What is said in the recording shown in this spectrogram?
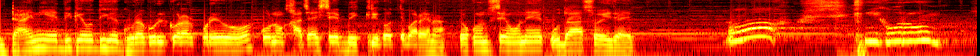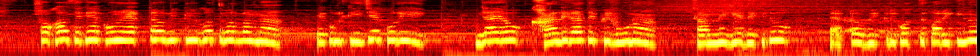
ডাইনি এদিকে ওদিকে ঘোরাঘুরি করার পরেও কোনো খাঁচায় সে বিক্রি করতে পারে না। তখন সে অনেক উদাস হয়ে যায়। ও কি গরম। সকাল থেকে এখন একটাও বিক্রি করতে পারলাম না। এখন কি যে করি? যাই হোক খালি রাতে ফিরবো না। সামনে গিয়ে দেখি তো একটাও বিক্রি করতে পারি কিনা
